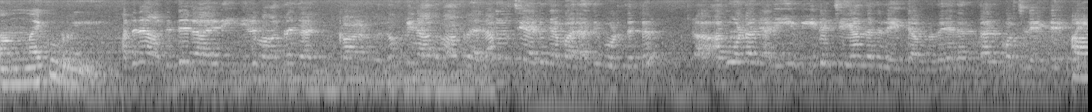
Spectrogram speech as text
നന്നായി കുടറി. അതിനെ അതിന്റെതായ രീതിയിൽ ഞാൻ കാണുന്നുള്ളൂ. പിന്നെ അത് മാത്രമല്ല തീർച്ചയായിട്ടും ഞാൻ പരാതി കൊടുത്തിട്ട് അതുകൊണ്ടാണ് ഞാൻ ഈ വീട് ചെയ്യാൻ തന്നെ ലേറ്റ് ആവുന്നത്. ഞാൻ എന്തായാലും കുറച്ച് ലേറ്റ് ആയി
